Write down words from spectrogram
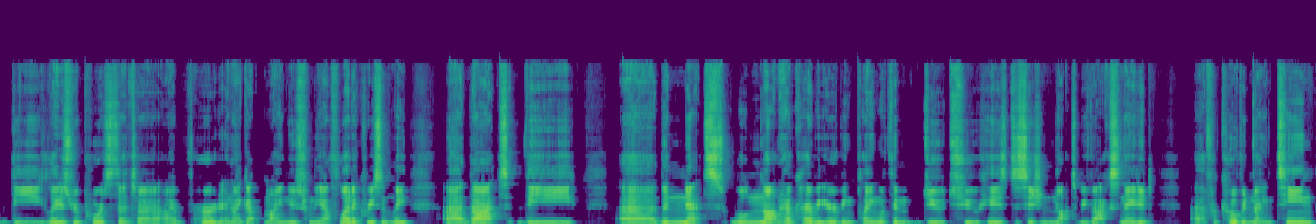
the latest reports that uh, I've heard, and I got my news from The Athletic recently, uh, that the uh, the Nets will not have Kyrie Irving playing with them due to his decision not to be vaccinated uh, for COVID 19.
